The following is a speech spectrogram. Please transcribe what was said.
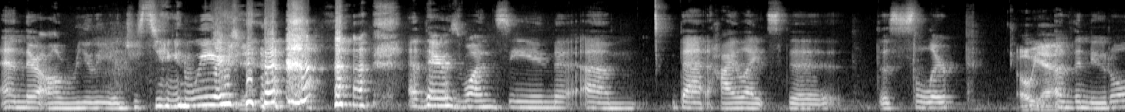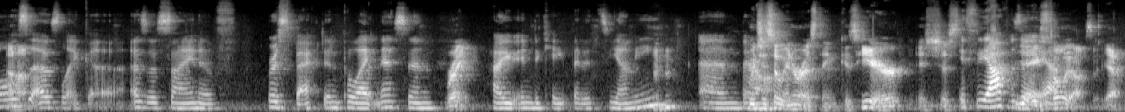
and they're all really interesting and weird and there's one scene um, that highlights the the slurp Oh yeah. of the noodles Uh-huh. as like a as a sign of respect and politeness and Right. how you indicate that it's yummy Mhm. and they're Which is so interesting because here it's just it's the opposite yeah, it's yeah. totally opposite. Yeah.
